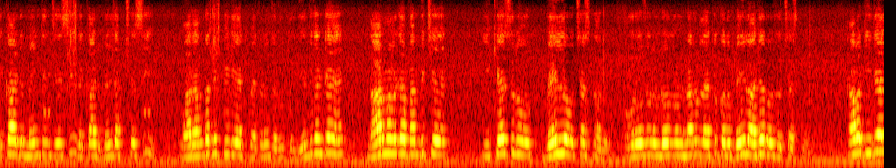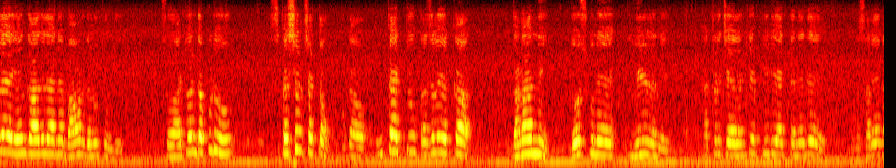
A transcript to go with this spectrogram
రికార్డు మెయింటైన్ చేసి రికార్డు బిల్డప్ చేసి వారందరినీ పీడియాకి పెట్టడం జరుగుతుంది. ఎందుకంటే నార్మల్గా పంపించే ఈ కేసులు బెయిల్లో వచ్చేస్తున్నారు. ఒక రోజు రెండు రోజులు ఉంటున్నారు లేకపోతే కొంత బెయిల్ అదే రోజు వచ్చేస్తున్నారు. కాబట్టి ఇదేలే ఏం కాదులే అనే భావన కలుగుతుంది. సో అటువంటప్పుడు స్పెషల్ చట్టం ఒక ఇంపాక్ట్ ప్రజల యొక్క ధనాన్ని దోసుకునే వీళ్ళని కట్టడి చేయాలంటే పీడీ యాక్ట్ అనేది ఒక సరైన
